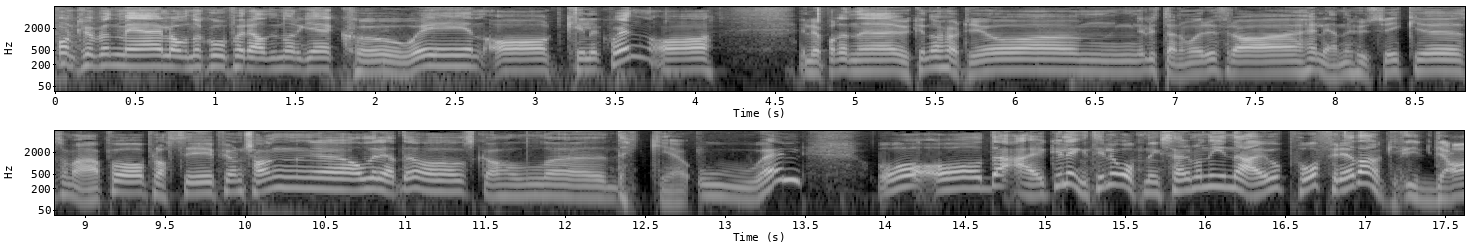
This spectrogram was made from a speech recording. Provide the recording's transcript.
Morgenklubben med Lovende Co. på Radio Norge, Coen og Killer Quinn. Og i løpet av denne uken nå hørte jo mm, lytterne våre fra Helene Husvik, eh, som er på plass i Pyeongchang eh, allerede og skal eh, dekke OL. Og, og det er jo ikke lenge til. Åpningsseremonien er jo på fredag. Da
